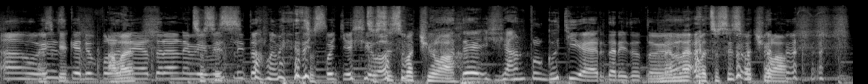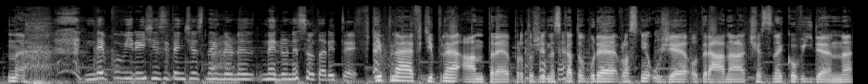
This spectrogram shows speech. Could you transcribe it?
Ahoj, hezky, hezké dopoledne, ale já teda nevím, jsi, jestli tohle mě teď co, potěšilo. Co jsi svačila? To je Jean-Paul Gaultier, tady toto, jo? Ne, ne, ale co jsi svačila? Ne. Nepovídej, že si ten česnek nedonesl tady ty. Vtipné, vtipné antré, protože dneska to bude vlastně už je od rána česnekový den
